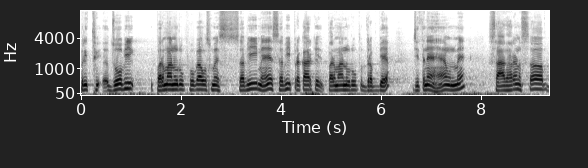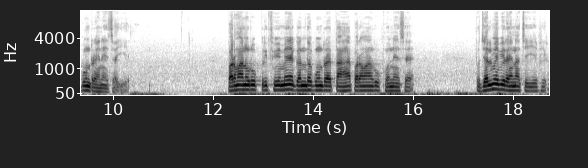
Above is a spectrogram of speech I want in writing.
पृथ्वी, जो भी परमाणु रूप होगा, उसमें सभी में सभी प्रकार के परमाणु रूप द्रव्य जितने हैं, उनमें साधारण सब गुण रहने चाहिए। परमाणु रूप पृथ्वी में गंध गुण रहता है परमाणु रूप होने से। तो जल में भी रहना चाहिए फिर।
